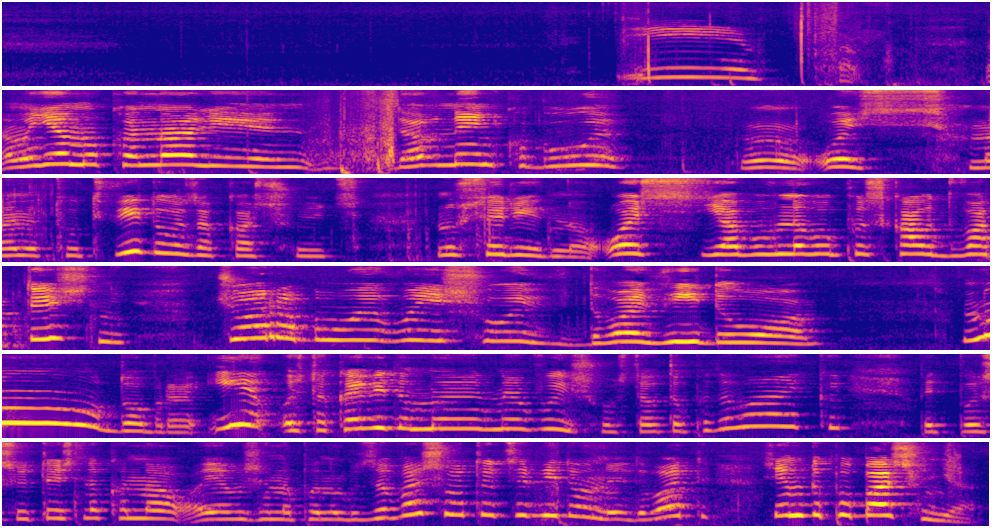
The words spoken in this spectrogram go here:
І так. На моєму каналі давненько були. Ну, ось в мене тут відео закачують. Ну, все рівно. Ось я був не випускав два тижні. Вчора були вийшли два відео. Ну, добре. І ось таке відео в мене вийшло. Ставте подобайки, підписуйтесь на канал, а я вже напевно буду завершувати це відео. Ну і давайте. Всім до побачення!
